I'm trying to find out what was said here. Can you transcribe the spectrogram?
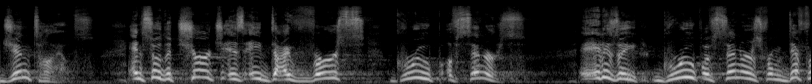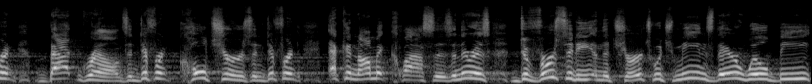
Gentiles. And so the church is a diverse group of sinners. It is a group of sinners from different backgrounds and different cultures and different economic classes. And there is diversity in the church, which means there will be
